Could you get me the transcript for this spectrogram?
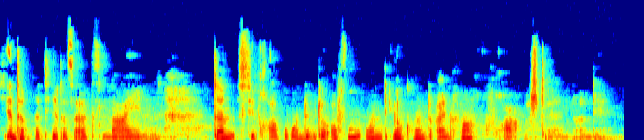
Ich interpretiere das als Nein. Dann ist die Fragerunde wieder offen und ihr könnt einfach Fragen stellen an den.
